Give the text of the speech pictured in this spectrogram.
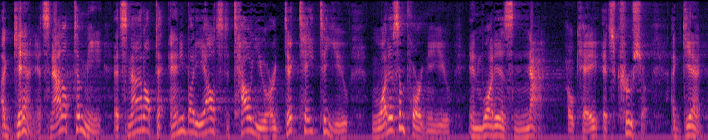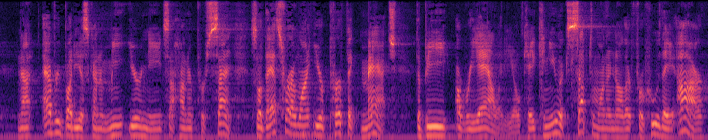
Again, it's not up to me. It's not up to anybody else to tell you or dictate to you what is important to you and what is not. Okay? It's crucial. Again, not everybody is going to meet your needs 100%. So that's where I want your perfect match to be a reality, okay? Can you accept one another for who they are?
